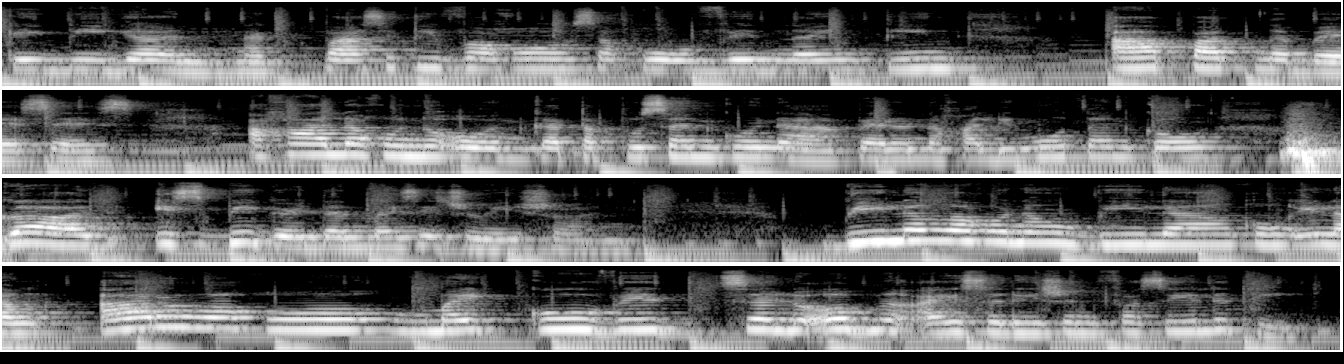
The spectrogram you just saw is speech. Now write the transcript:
Kaibigan, nag-positive ako sa COVID-19 apat na beses. Akala ko noon katapusan ko na pero nakalimutan kong God is bigger than my situation. Bilang ako ng bilang kung ilang araw ako may COVID sa loob ng isolation facility.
